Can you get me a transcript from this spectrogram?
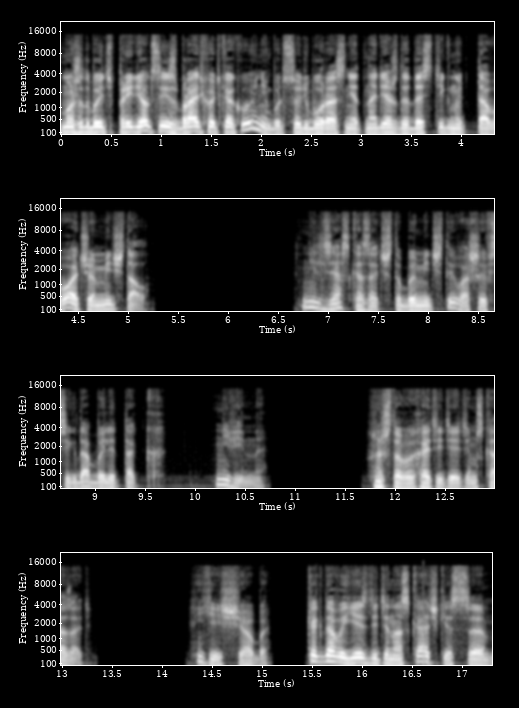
Может быть, придется избрать хоть какую-нибудь судьбу, раз нет надежды достигнуть того, о чем мечтал?» «Нельзя сказать, чтобы мечты ваши всегда были так невинны», что вы хотите этим сказать? Еще бы. Когда вы ездите на скачки с э,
